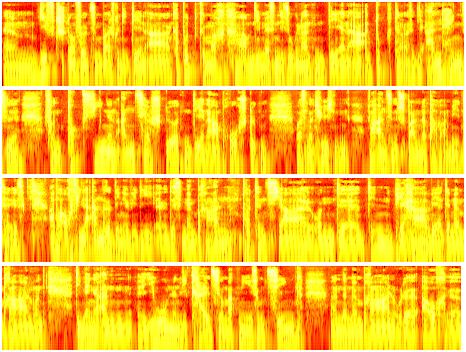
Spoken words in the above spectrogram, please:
ähm, Giftstoffe, zum Beispiel die DNA kaputt gemacht haben. Die messen die sogenannten DNA-Addukte, also die Anhängsel von Toxinen an zerstörten DNA-Bruchstücken, was natürlich ein wahnsinnig spannender Parameter ist. Aber auch viele andere Dinge wie die, äh, das Membranpotenzial und äh, den pH-Wert der Membran und die Menge an äh, Ionen wie Calcium, Magnesium, Zink an der Membran oder auch äh,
